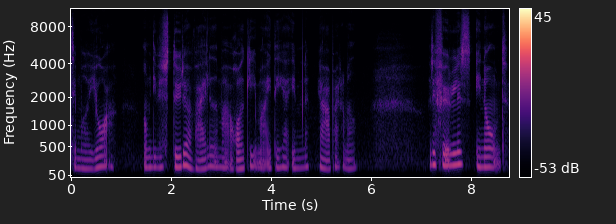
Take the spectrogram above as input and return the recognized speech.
til moder jord, om de vil støtte og vejlede mig og rådgive mig i det her emne, jeg arbejder med. Og det føles enormt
